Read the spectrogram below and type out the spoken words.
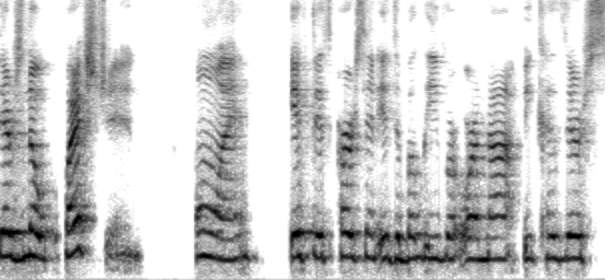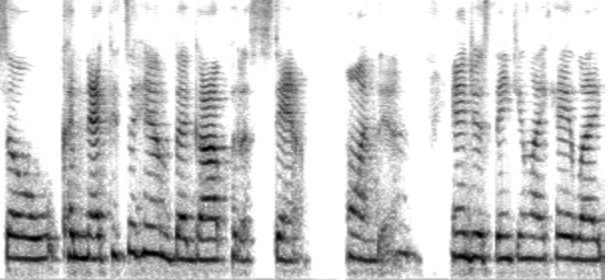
there's no question on if this person is a believer or not because they're so connected to him that God put a stamp on them. And just thinking like, hey, like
